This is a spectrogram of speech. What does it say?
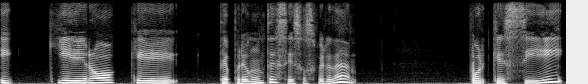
Y quiero que te preguntes si eso es verdad. Porque si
